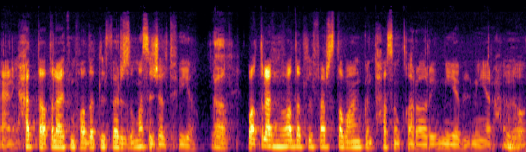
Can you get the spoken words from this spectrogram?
يعني حتى طلعت مفاضلة الفرز وما سجلت فيها. آه. وقت طلعت مفاضلة الفرز طبعا كنت حاسم قراري مية بالمية رح أنقل.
